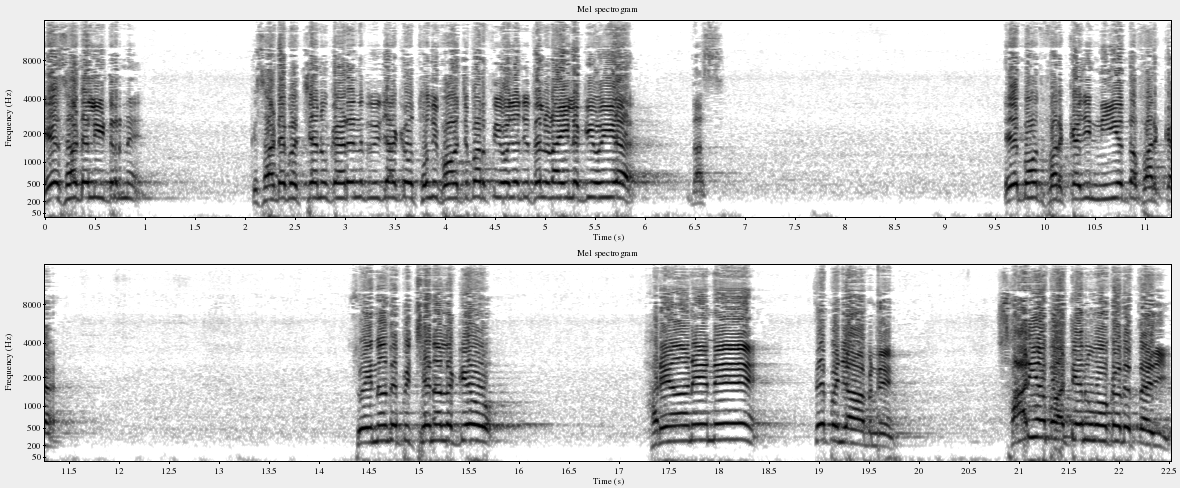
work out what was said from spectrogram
ਇਹ ਸਾਡੇ ਲੀਡਰ ਨੇ। ਕਿ ਸਾਡੇ ਬੱਚਿਆਂ ਨੂੰ ਕਹਿ ਰਹੇ ਨੇ ਤੁਸੀਂ ਜਾ ਕੇ ਉੱਥੋਂ ਦੀ ਫੌਜ 'ਚ ਭਰਤੀ ਹੋ ਜਾਓ ਜਿੱਥੇ ਲੜਾਈ ਲੱਗੀ ਹੋਈ ਹੈ। ਦੱਸ। ਇਹ ਬਹੁਤ ਫ਼ਰਕ ਹੈ ਜੀ ਨੀਅਤ ਦਾ ਫ਼ਰਕ ਹੈ। ਸੋ ਇਹਨਾਂ ਦੇ ਪਿੱਛੇ ਨਾ ਲੱਗਿਓ। ਹਰਿਆਣੇ ਨੇ ਤੇ ਪੰਜਾਬ ਨੇ ਸਾਰੀਆਂ ਪਾਰਟੀਆਂ ਨੂੰ ਮੌਕਾ ਦਿੱਤਾ ਜੀ।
